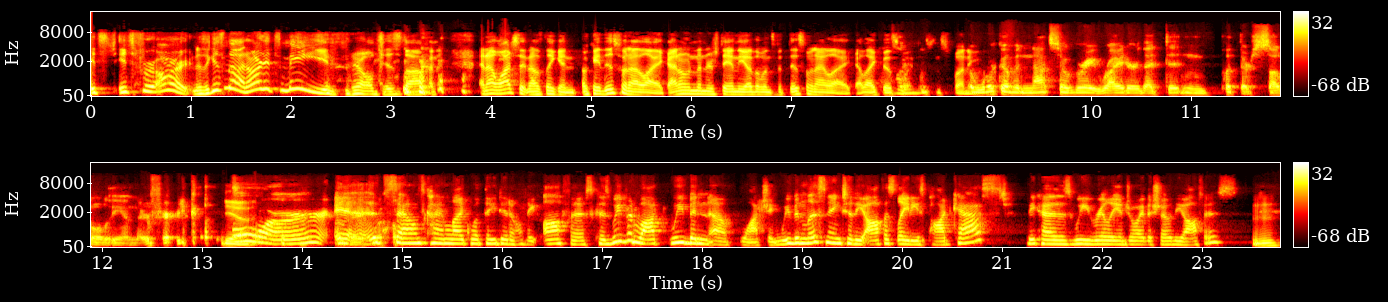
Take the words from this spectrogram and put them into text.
it's it's for art. And I was like, it's not art, it's me. And they're all pissed off. And, and, I watched it and I was thinking, okay, this one I like. I don't understand the other ones, but this one I like. I like this one. This one's funny. The work of a not so great writer that didn't put their subtlety in there very good. Yeah. Or okay, it, sounds kind of like what they did on The Office because we've been watch we've been uh, watching we've been listening to the Office Ladies podcast because we really enjoy the show The Office. Mm-hmm.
